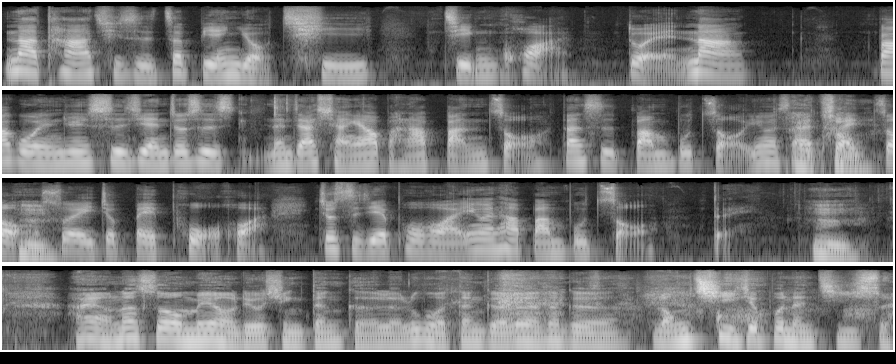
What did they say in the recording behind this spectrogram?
那它其实这边有七。金块。对，那八国联军事件就是人家想要把它搬走，但是搬不走，因为实在太重，所以就被破坏，就直接破坏，因为它搬不走。对，嗯，还有那时候没有流行登革热，如果登革热那个容器就不能积水，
